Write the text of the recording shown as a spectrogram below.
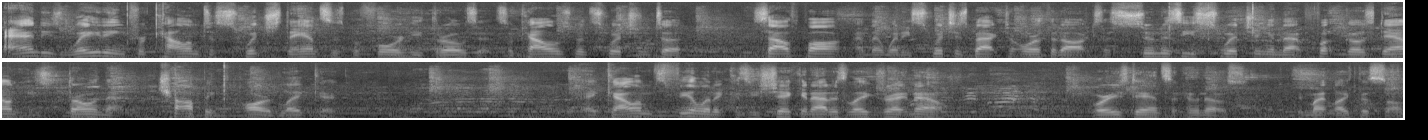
And he's waiting for Callum to switch stances before he throws it. So Callum's been switching to southpaw, and then when he switches back to orthodox, as soon as he's switching and that foot goes down, he's throwing that chopping hard leg kick. And Callum's feeling it because he's shaking out his legs right now. Or he's dancing, who knows? He might like this song.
